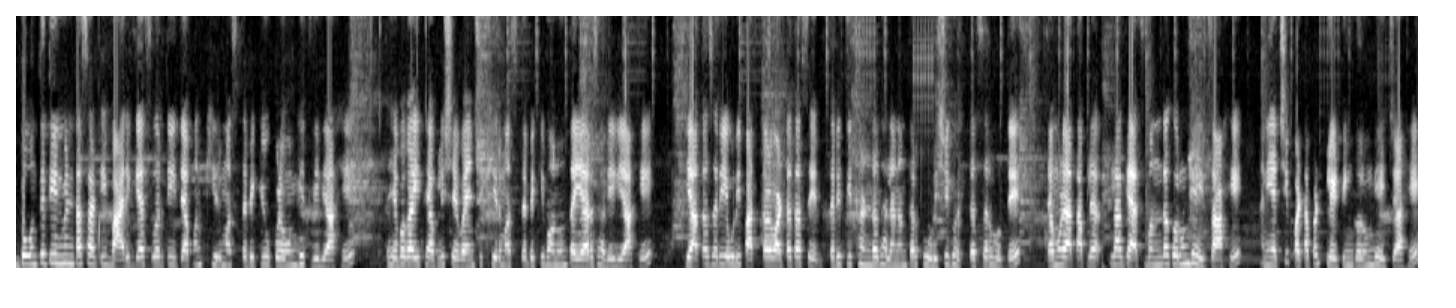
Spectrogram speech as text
दोन ते तीन मिनिटासाठी बारीक गॅसवरती इथे आपण खीर मस्तपैकी उकळवून घेतलेली आहे. तर हे बघा इथे आपली शेवयांची खीर मस्तपैकी बनवून तयार झालेली आहे. ही आता जरी एवढी पातळ वाटत असेल तरी ती थंड झाल्यानंतर थोडीशी घट्टसर होते. त्यामुळे आता आपल्याला गॅस बंद करून घ्यायचा आहे आणि याची पटापट प्लेटिंग करून घ्यायची आहे.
